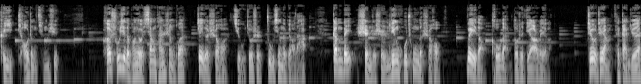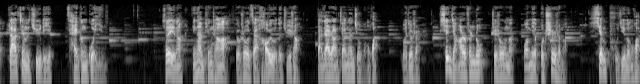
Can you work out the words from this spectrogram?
可以调整情绪，和熟悉的朋友相谈甚欢。这个时候啊，酒就是助兴的表达。干杯，甚至是拎壶冲的时候，味道、口感都是第二位了。只有这样，才感觉拉近了距离，才更过瘾。所以呢，您看平常啊，有时候在好友的局上，大家让讲讲酒文化，我就是先讲二十分钟。这时候呢，我们也不吃什么，先普及文化。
